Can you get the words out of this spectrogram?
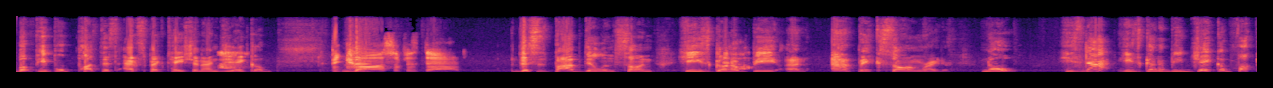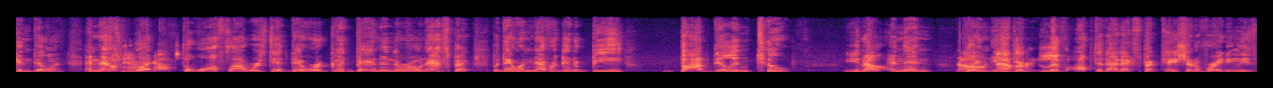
But people put this expectation on Jakob. because of his dad. This is Bob Dylan's son. He's going to Yeah. be an epic songwriter. No. He's not. He's gonna be Jakob fucking Dylan, and that's Okay, what the Wallflowers did. They were a good band in their own aspect, but they were never gonna be Bob Dylan too. You know, No. and then No, when he didn't live up to that expectation of writing these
